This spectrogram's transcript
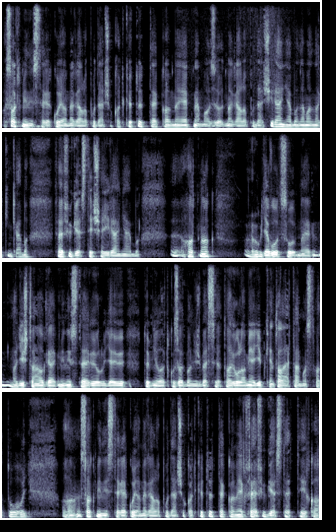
a szakminiszterek olyan megállapodásokat kötöttek, amelyek nem a zöld megállapodás irányába, nem annak inkább a felfüggesztése irányába hatnak. Ugye volt szó mert Nagy István agrárminiszterről, ugye ő több nyilatkozatban is beszélt arról, ami egyébként alátámasztható, hogy a szakminiszterek olyan megállapodásokat kötöttek, amelyek felfüggesztették a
